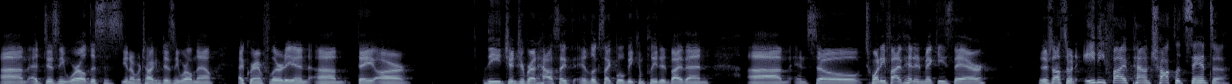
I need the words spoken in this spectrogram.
um, at Disney World. This is, you know, we're talking Disney World now at Grand Floridian. Um, they are the gingerbread house. I, it looks like will be completed by then. Um, and so 25 hidden Mickeys there. There's also an 85 pound chocolate Santa.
